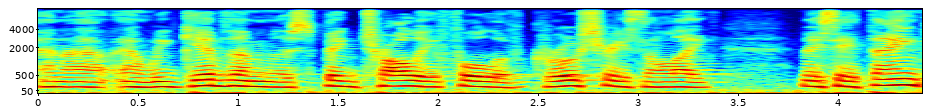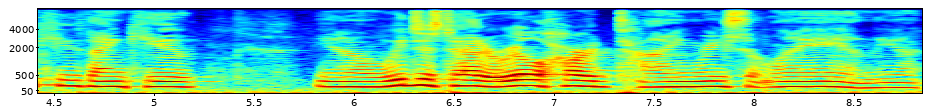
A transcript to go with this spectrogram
and, uh, and we give them this big trolley full of groceries and like, and they say, thank you, thank you. You know, we just had a real hard time recently. And, you know,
